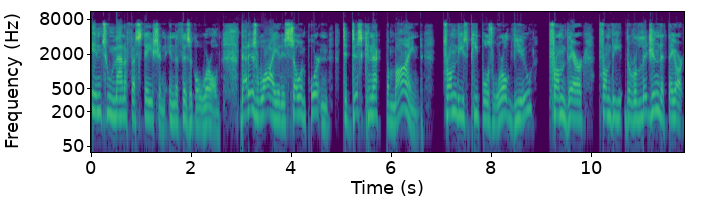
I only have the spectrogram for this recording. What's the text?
into manifestation in the physical world. That is why it is so important to disconnect the mind from these people's worldview from their from the the religion that they are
